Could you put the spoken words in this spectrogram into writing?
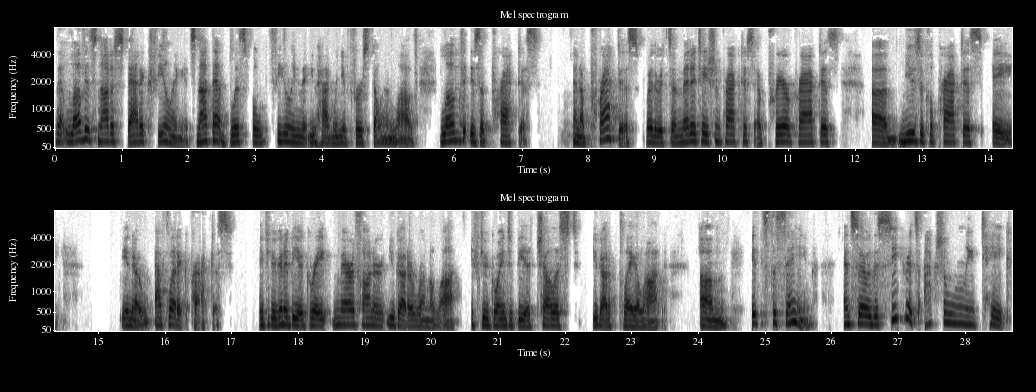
that love is not a static feeling. It's not that blissful feeling that you had when you first fell in love. Love is a practice. And a practice, whether it's a meditation practice, a prayer practice, a musical practice, a you know, athletic practice, if you're going to be a great marathoner, you got to run a lot. If you're going to be a cellist, you got to play a lot. Um, it's the same. And so the secrets actually take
